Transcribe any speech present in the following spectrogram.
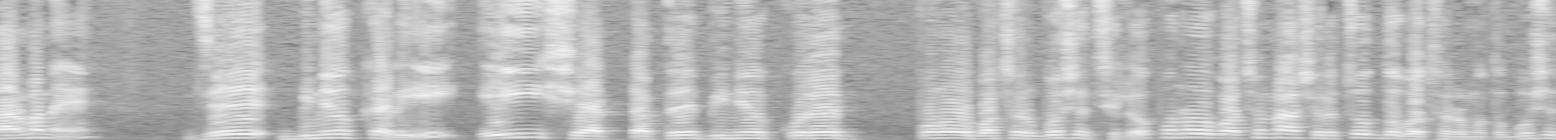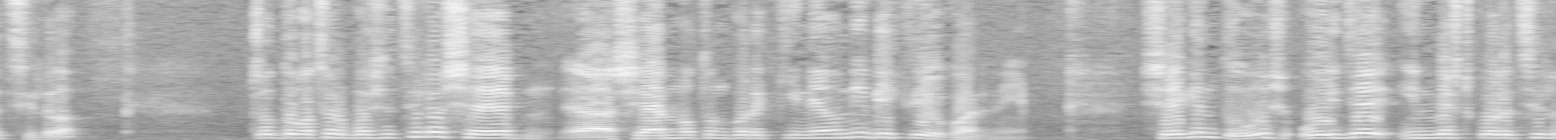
তার মানে যে বিনিয়োগকারী এই শেয়ারটাতে বিনিয়োগ করে পনেরো বছর বসেছিল, পনেরো বছর না, আসলে চোদ্দ বছরের মতো বসেছিল। চোদ্দ বছর বসেছিল, সে শেয়ার নতুন করে কিনেও নি, বিক্রিও করেনি। সে কিন্তু ওই যে ইনভেস্ট করেছিল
